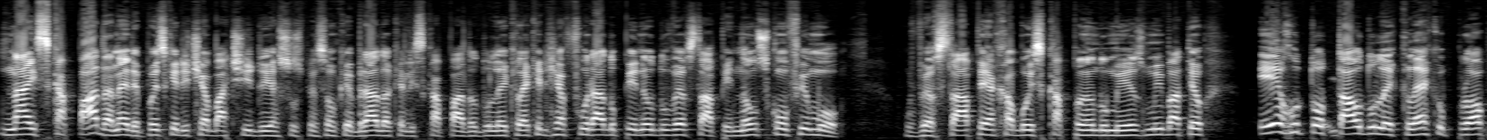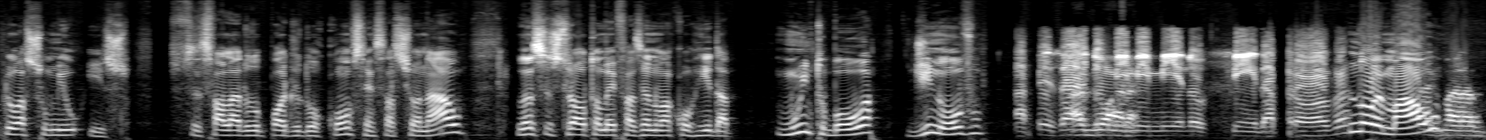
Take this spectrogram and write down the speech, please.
na escapada, né, depois que ele tinha batido e a suspensão quebrado, aquela escapada do Leclerc, ele tinha furado o pneu do Verstappen, não se confirmou. O Verstappen acabou escapando mesmo e bateu. Erro total do Leclerc, o próprio assumiu isso. Vocês falaram do pódio do Ocon, sensacional. Lance Stroll também fazendo uma corrida muito boa, de novo, Apesar Agora. do mimimi no fim da prova. normal. Agora,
